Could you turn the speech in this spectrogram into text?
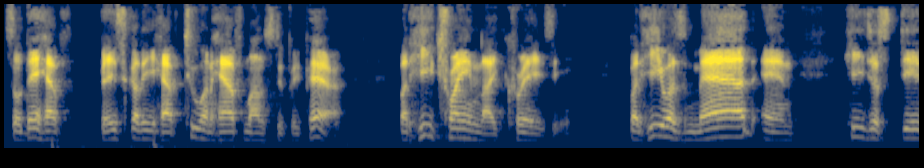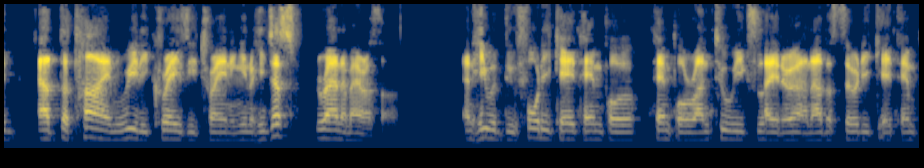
So they have basically have two and a half months to prepare. But he trained like crazy. But he was mad and he just did at the time really crazy training. You know, he just ran a marathon. And he would do 40k tempo tempo run two weeks later, another 30k tempo,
